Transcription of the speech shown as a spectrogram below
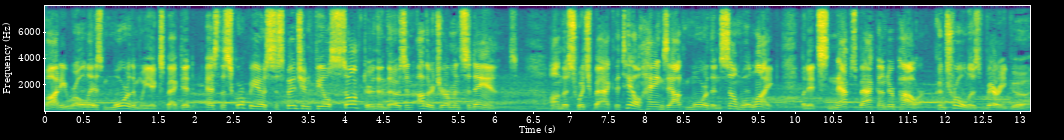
body roll is more than we expected, as the Scorpio's suspension feels softer than those in other German sedans. On the switchback, the tail hangs out more than some will like, but it snaps back under power. Control is very good.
